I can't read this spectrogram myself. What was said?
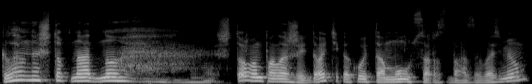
Главное, чтоб на одно... Что вам положить? Давайте какой-то мусор с базы возьмем.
